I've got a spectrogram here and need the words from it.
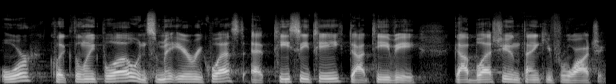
or click the link below and submit your request at tct.tv. God bless you and thank you for watching.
